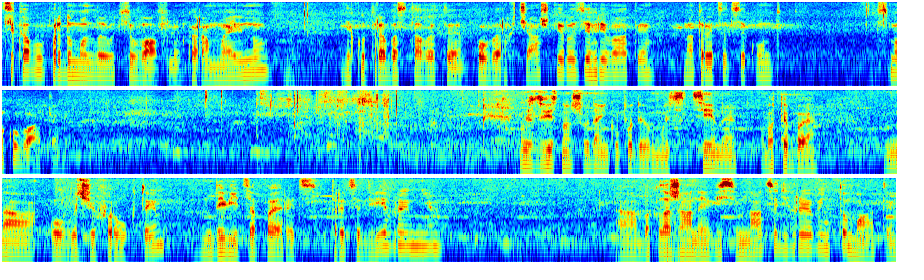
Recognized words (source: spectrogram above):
Цікаво придумали оцю вафлю карамельну, яку треба ставити поверх чашки, розігрівати на 30 секунд, смакувати. Ну звісно, швиденько подивимось ціни в АТБ на овочі, фрукти. Дивіться, перець 32 гривні, баклажани 18 гривень, томати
